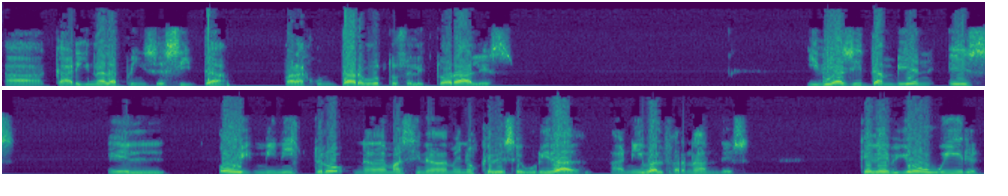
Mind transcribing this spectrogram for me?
a Karina la princesita para juntar votos electorales. Y de allí también es el hoy ministro nada más y nada menos que de seguridad, Aníbal Fernández, que debió huir,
